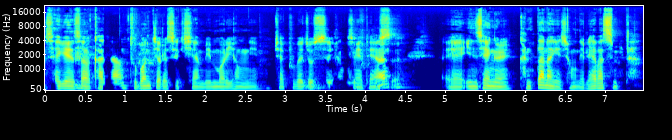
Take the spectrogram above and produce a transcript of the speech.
세계에서 가장 두 번째로 섹시한 민머리 형님 제프 베조스 형님에 대한. 예, 인생을 간단하게 정리를 해봤습니다.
